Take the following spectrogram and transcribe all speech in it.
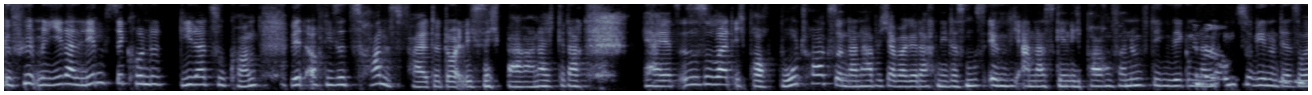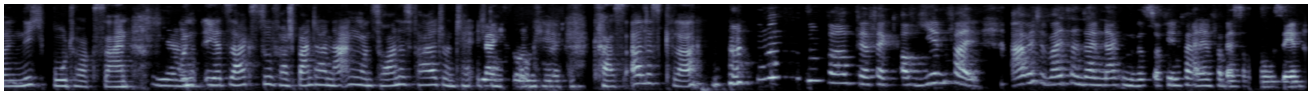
gefühlt mit jeder Lebens Lebenssekunde, die dazu kommt, wird auch diese Zornesfalte deutlich sichtbarer. Und da habe ich gedacht, ja, jetzt ist es soweit, ich brauche Botox und dann habe ich aber gedacht, nee, das muss irgendwie anders gehen. Ich brauche einen vernünftigen Weg, um genau. damit umzugehen und der soll nicht Botox sein. Ja. Und jetzt sagst du verspannter Nacken und Zornesfalte und ich denke, okay, krass, alles klar. Super, perfekt. Auf jeden Fall. Arbeite weiter an deinem Nacken, du wirst auf jeden Fall eine Verbesserung sehen.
